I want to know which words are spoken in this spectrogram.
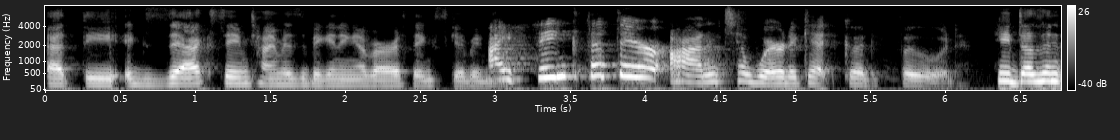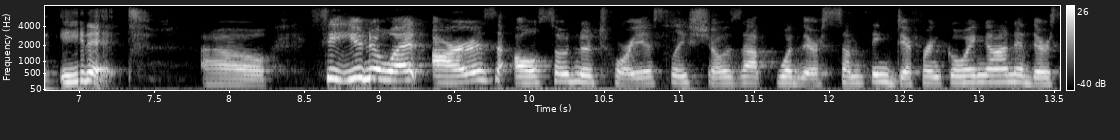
at the exact same time as the beginning of our Thanksgiving. I think that they're on to where to get good food. he doesn't eat it. Oh, see, you know what? Ours also notoriously shows up when there's something different going on and there's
